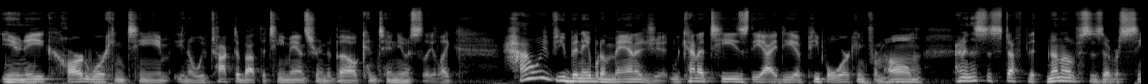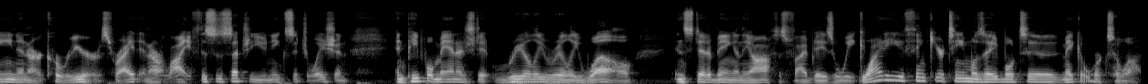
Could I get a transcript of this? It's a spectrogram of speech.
unique, hardworking team. You know, we've talked about the team answering the bell continuously. Like, how have you been able to manage it? We kind of teased the idea of people working from home. I mean, this is stuff that none of us has ever seen in our careers, right? In our life. This is such a unique situation. And people managed it really, really well instead of being in the office five days a week. Why do you think your team was able to make it work so well?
